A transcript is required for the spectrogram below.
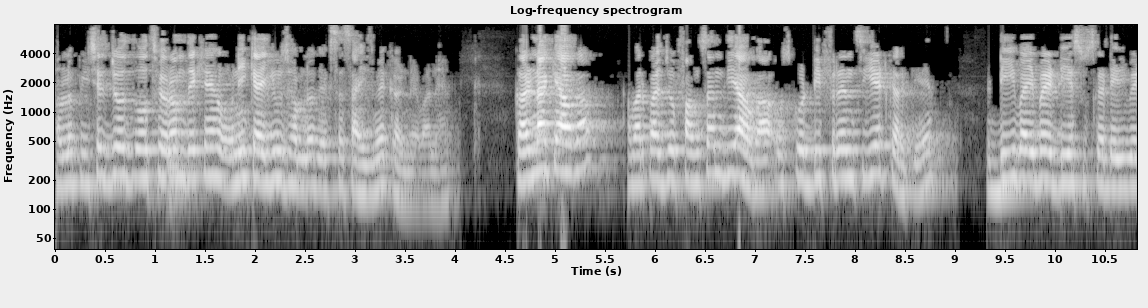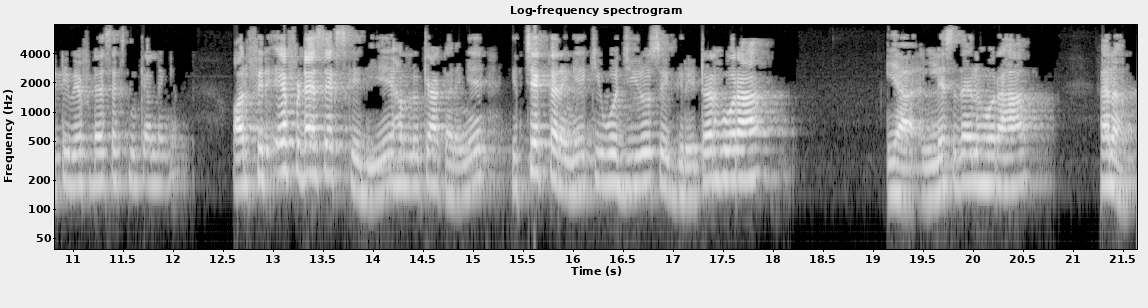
हम लोग पीछे जो दो थ्योरम देखे हैं, उन्हीं का यूज़ हम लोग एक्सरसाइज में करने वाले हैं। करना क्या होगा? हमारे पास जो फ़ंक्शन दिया होगा, उसको डिफ्रेंशिएट करके d y by d s उसका डेरिवेटिव एफ़ डैश एक्स निकालेंगे और फिर एफ़ डैश एक्स के लिए हम लोग क्या करेंगे? कि चेक करेंगे कि वो ज़ीरो से ग्रेटर हो रहा या लेस देन हो रहा। है ना?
